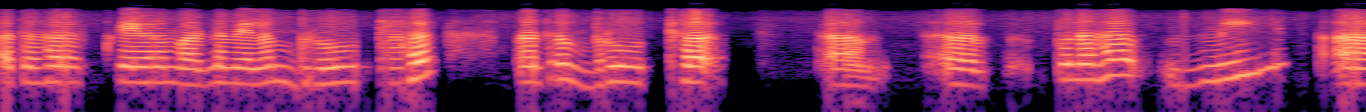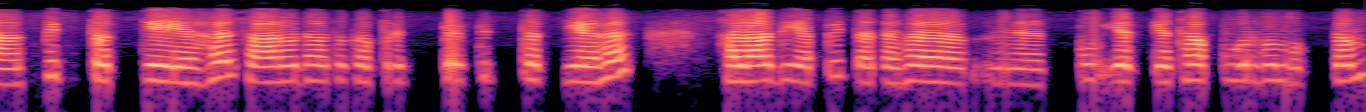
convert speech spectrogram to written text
अतः केवलं वर्णमेलं भ्रूतः अनन्तरं भ्रूथ पुनः मि पित् प्रत्ययः सार्वधातुकपित् प्रत्ययः, हलादि अपि ततः यथा पूर्वम् उक्तं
